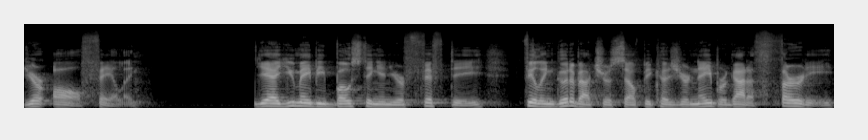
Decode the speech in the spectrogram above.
You're all failing. Yeah, you may be boasting in your 50, feeling good about yourself because your neighbor got a 30.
